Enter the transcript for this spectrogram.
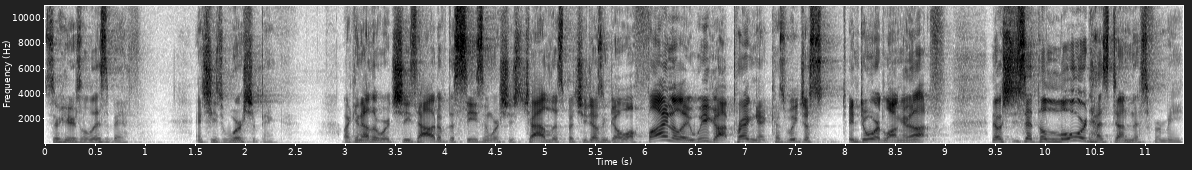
So here's Elizabeth, and she's worshiping. Like, in other words, she's out of the season where she's childless, but she doesn't go, Well, finally we got pregnant because we just endured long enough. No, she said, The Lord has done this for me.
